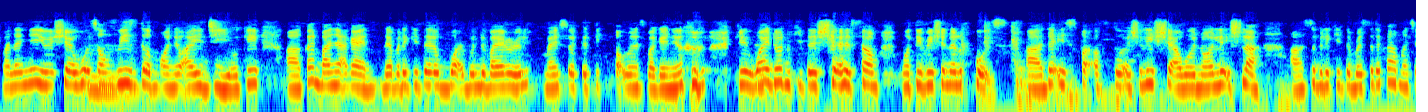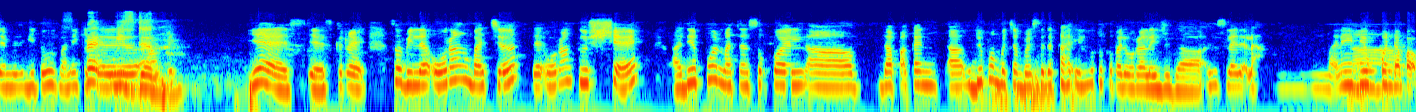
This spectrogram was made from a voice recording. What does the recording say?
maknanya you share words hmm. of wisdom on your IG okay? Uh, kan banyak kan daripada kita buat benda viral masuk ke TikTok dan sebagainya. Okay why don't kita share some motivational quotes? Uh, that is part of to actually share our knowledge lah. Uh, so bila kita bersedekah macam gitu maknanya kita Spread wisdom. uh, yes yes correct. So bila orang baca dan orang tu share uh, dia pun macam so called uh, dapatkan uh, dia pun macam bersedekah ilmu tu kepada orang lain juga. It's like that lah. Hmm, maknanya uh. dia pun dapat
